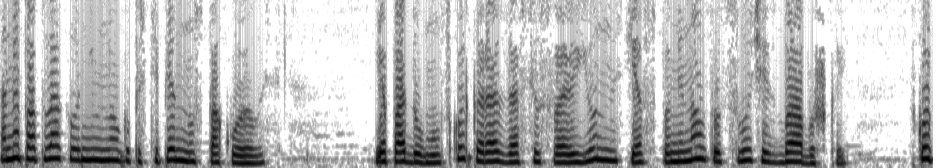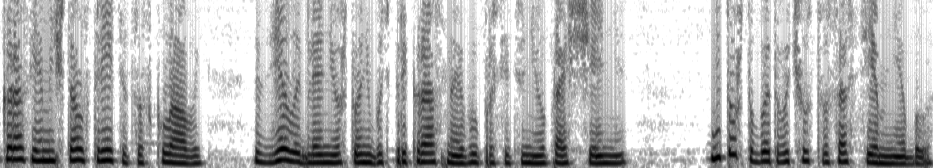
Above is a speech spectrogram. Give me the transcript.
Она поплакала немного, постепенно успокоилась. Я подумал, сколько раз за всю свою юность я вспоминал тот случай с бабушкой, Сколько раз я мечтал встретиться с Клавой, сделать для нее что-нибудь прекрасное, выпросить у нее прощения. Не то чтобы этого чувства совсем не было,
